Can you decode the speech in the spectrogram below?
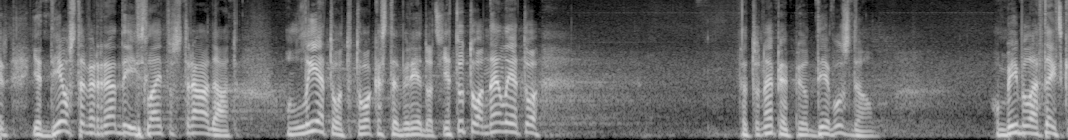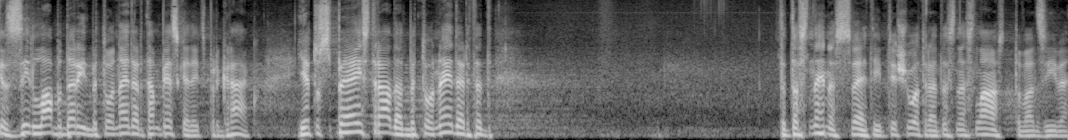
ir, ja Dievs tev ir radījis, lai tu strādātu un lietotu to, kas tev ir iedots. Ja tu to nelieto, tad tu nepiepildi Dieva uzdevumu. Un Bībelē ir teikts, ka zini labu darīt, bet to nedara, tam pieskaitīts par grēku. Ja tu spēj strādāt, bet to nedari, tad tad tas nenes svētību. Tieši otrādi tas nes lāstu tavā dzīvē.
